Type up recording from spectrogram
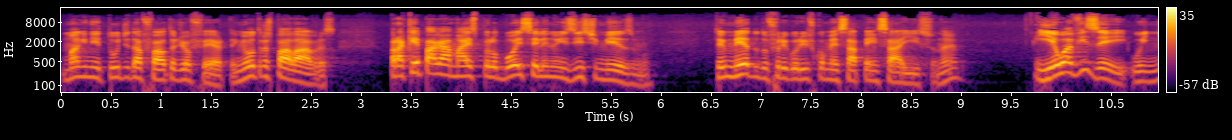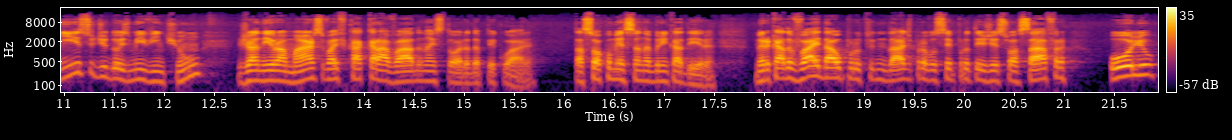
magnitude da falta de oferta. Em outras palavras, para que pagar mais pelo boi se ele não existe mesmo? Tenho medo do frigorífico começar a pensar isso, né? E eu avisei, o início de 2021, janeiro a março, vai ficar cravado na história da pecuária. Tá só começando a brincadeira. O mercado vai dar oportunidade para você proteger sua safra. Olho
